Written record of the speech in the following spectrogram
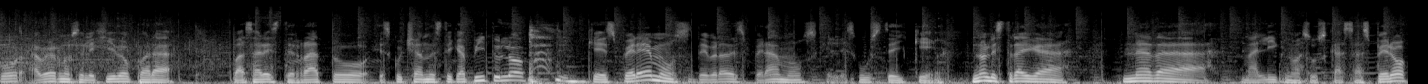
por habernos elegido para pasar este rato escuchando este capítulo que esperemos, de verdad esperamos que les guste y que no les traiga nada maligno a sus casas, pero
